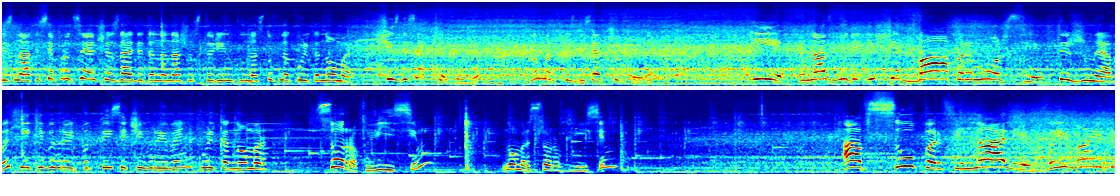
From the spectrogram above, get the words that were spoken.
дізнатися про це, якщо зайдете на нашу сторінку. Наступна кулька номер 64. Номер 64. І у нас буде іще два переможці тижневих, які виграють по тисячі гривень. Кулька номер 48. Номер 48. А в суперфіналі ви маєте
